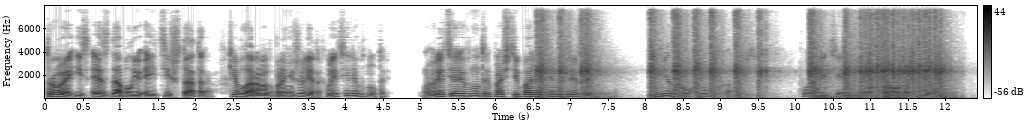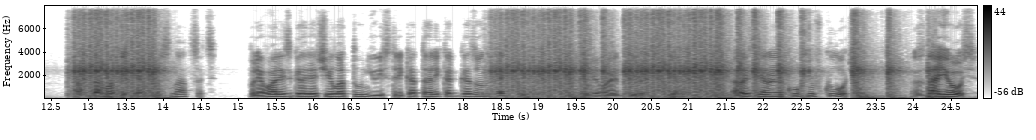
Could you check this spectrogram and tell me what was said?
Трое из SWAT штата в кевларовых бронежилетах влетели внутрь. Влетели внутрь почти балетными движениями. И мир рухнул в хаос. Пули летели мимо Пауна в голову. Автоматы М-16 плевались горячей латунью и стрекотали, как газоны костюмы, выбивая дыры в стенах, раздирая кухню в клочья. «Сдаюсь!»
